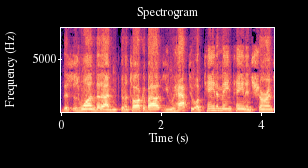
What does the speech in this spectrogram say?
This is one that I'm going to talk about. You have to obtain and maintain insurance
